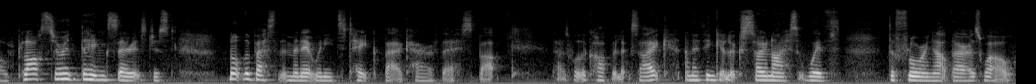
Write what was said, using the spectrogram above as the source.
old plaster and things, so it's just not the best at the minute. We need to take better care of this, but that's what the carpet looks like. And I think it looks so nice with the flooring out there as well.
